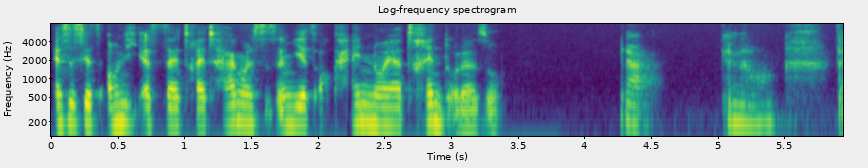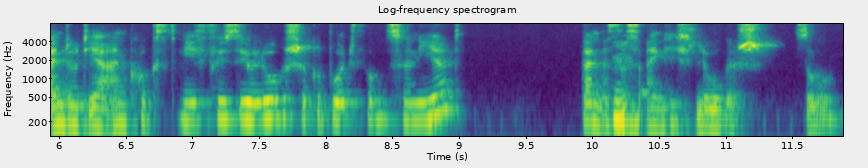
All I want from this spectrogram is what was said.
es ist jetzt auch nicht erst seit drei Tagen und es ist irgendwie jetzt auch kein neuer Trend oder so. Ja, Genau. Wenn du dir anguckst, wie physiologische Geburt funktioniert, dann ist es Mhm. eigentlich logisch so.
